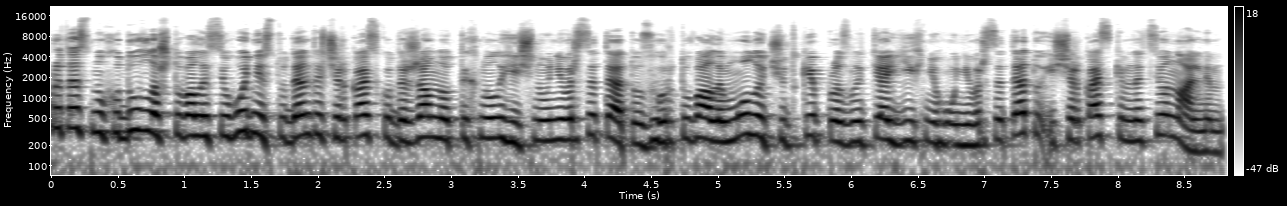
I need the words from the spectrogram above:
Протестну ходу влаштували сьогодні студенти Черкаського державного технологічного університету. Згуртували молодь чутки про злиття їхнього університету із Черкаським національним.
